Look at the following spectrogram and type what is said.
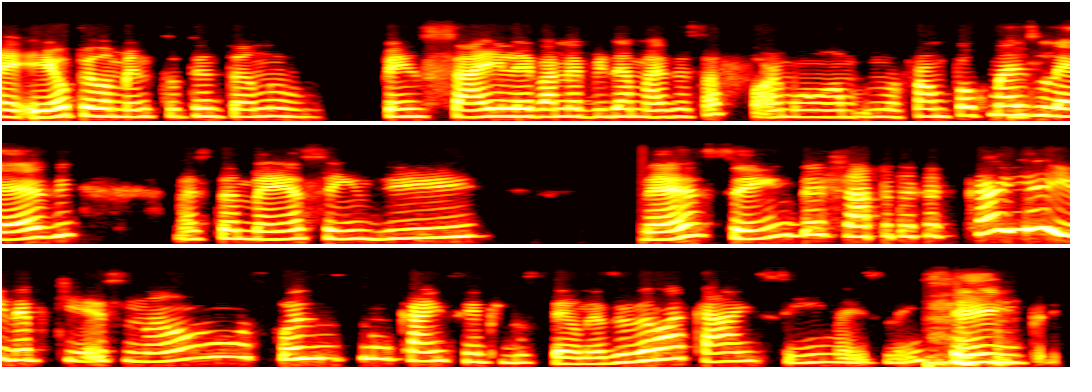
é, eu pelo menos estou tentando pensar e levar minha vida mais dessa forma, uma, uma forma um pouco mais leve, mas também assim de, né, sem deixar a peteca cair aí, né? Porque senão as coisas não caem sempre do céu, né? Às vezes ela cai sim, mas nem sempre.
